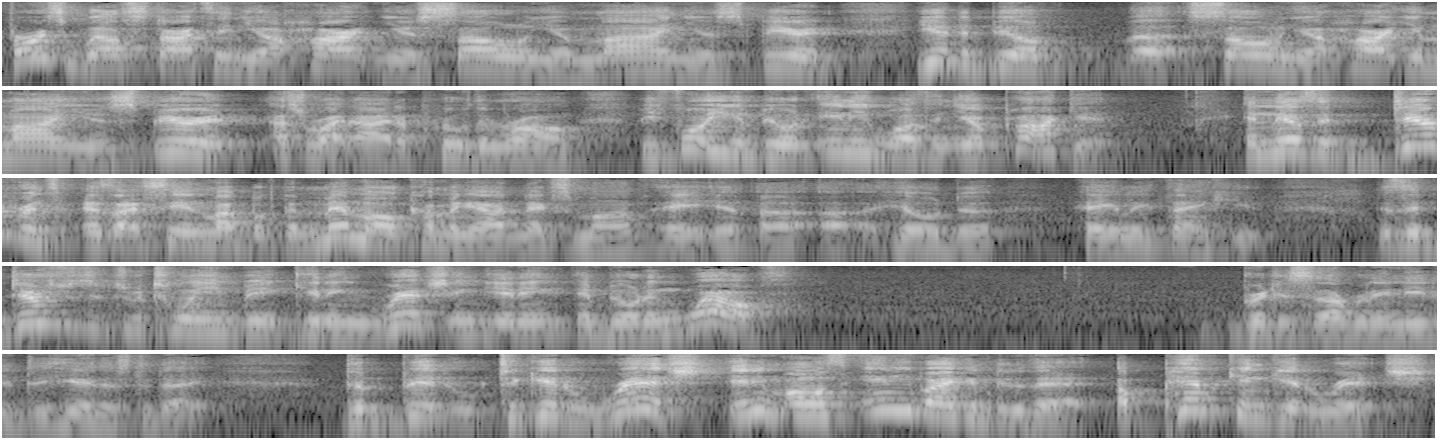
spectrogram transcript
First, wealth starts in your heart, and your soul, and your mind, your spirit. You have to build uh, soul in your heart, your mind, your spirit. That's right, I to prove them wrong. Before you can build any wealth in your pocket. And there's a difference, as I say in my book, the memo coming out next month. Hey, uh, uh, Hilda Haley, thank you. There's a difference between being, getting rich and getting and building wealth. Bridget said I really needed to hear this today. To, bit, to get rich, any, almost anybody can do that. A pimp can get rich.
